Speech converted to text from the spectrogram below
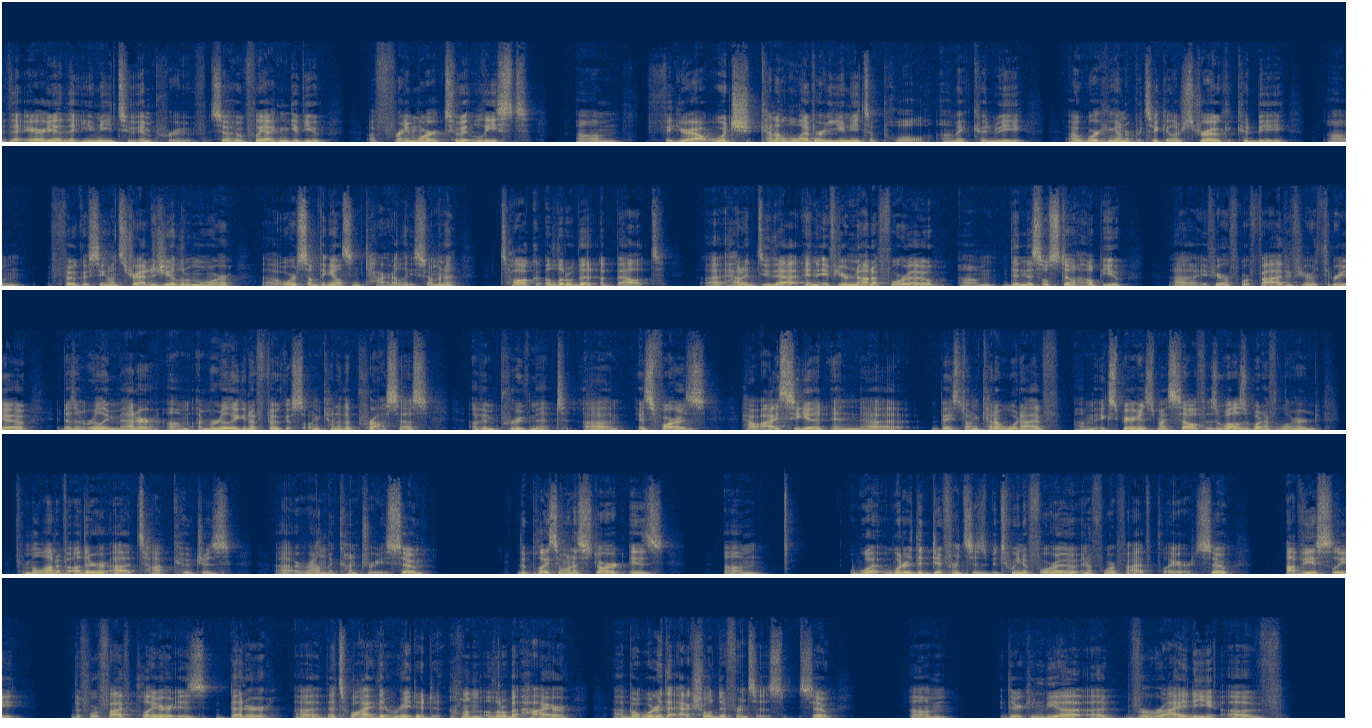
the area that you need to improve. So hopefully, I can give you a framework to at least um, figure out which kind of lever you need to pull. Um, it could be uh, working on a particular stroke, it could be um, focusing on strategy a little more, uh, or something else entirely. So I'm going to talk a little bit about uh, how to do that. And if you're not a 4.0, um, then this will still help you. Uh, if you're a 4.5, if you're a 3.0, it doesn't really matter. Um, I'm really going to focus on kind of the process of improvement uh, as far as how I see it and uh, based on kind of what I've um, experienced myself as well as what I've learned from a lot of other uh, top coaches uh, around the country. So the place I want to start is um, what what are the differences between a 4.0 and a 4.5 player? So obviously the 4.5 player is better uh, that's why they're rated um, a little bit higher. Uh, but what are the actual differences? So um, there can be a, a variety of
